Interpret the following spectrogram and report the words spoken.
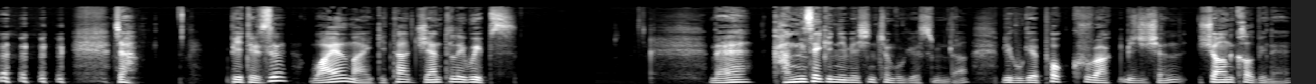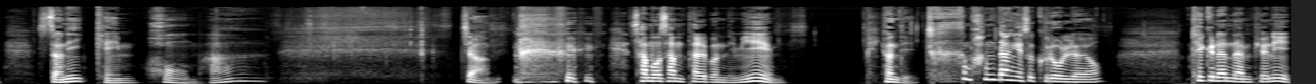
자, 비틀스 While My Guitar Gently Weeps 네, 강세기님의 신청곡이었습니다. 미국의 포크락 뮤지션 숀 콜빈의 Sunny Came Home. 아. 자, 3538번님이 현디 참 황당해서 글 올려요. 퇴근한 남편이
